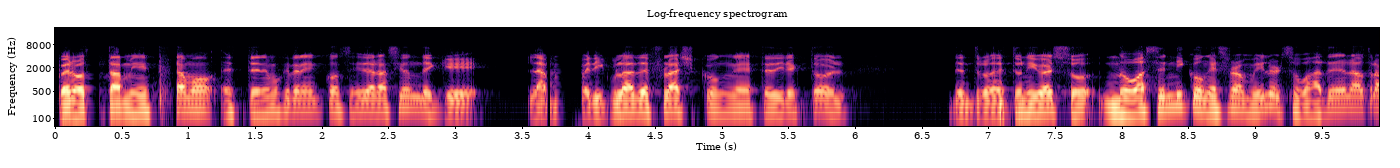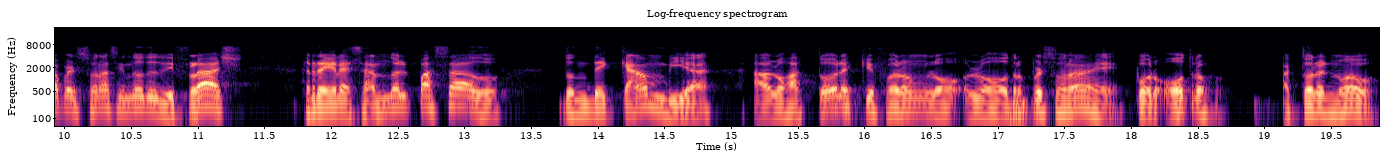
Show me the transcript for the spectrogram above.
Pero también estamos, tenemos que tener en consideración de que la película de Flash con este director dentro de este universo no va a ser ni con Ezra Miller, so vas a tener a otra persona haciendo de The Flash, regresando al pasado, donde cambia a los actores que fueron los, los otros personajes por otros actores nuevos.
